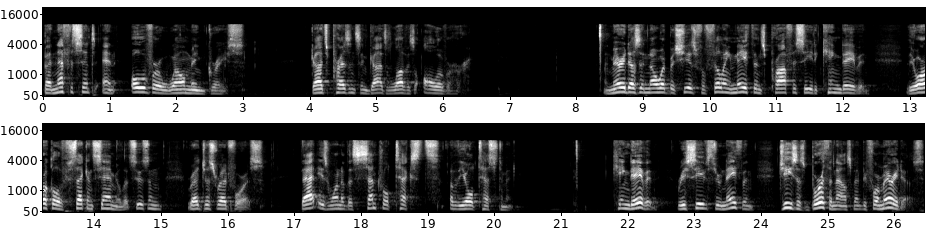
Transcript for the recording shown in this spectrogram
beneficent, and overwhelming grace. God's presence and God's love is all over her. And Mary doesn't know it, but she is fulfilling Nathan's prophecy to King David, the oracle of 2 Samuel that Susan read, just read for us. That is one of the central texts of the Old Testament. King David receives through Nathan Jesus' birth announcement before Mary does.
